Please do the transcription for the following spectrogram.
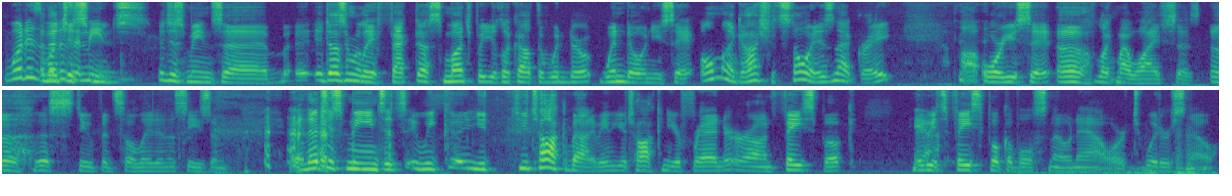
What is And what does it mean? means it just means uh, it doesn't really affect us much. But you look out the window window and you say, "Oh my gosh, it's snowing! Isn't that great?" Uh, or you say, "Ugh," like my wife says, "Ugh, this is stupid so late in the season," and that just means it's we you you talk about it. Maybe you're talking to your friend or on Facebook. Maybe Yeah. it's Facebookable snow now or Twitter snow.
